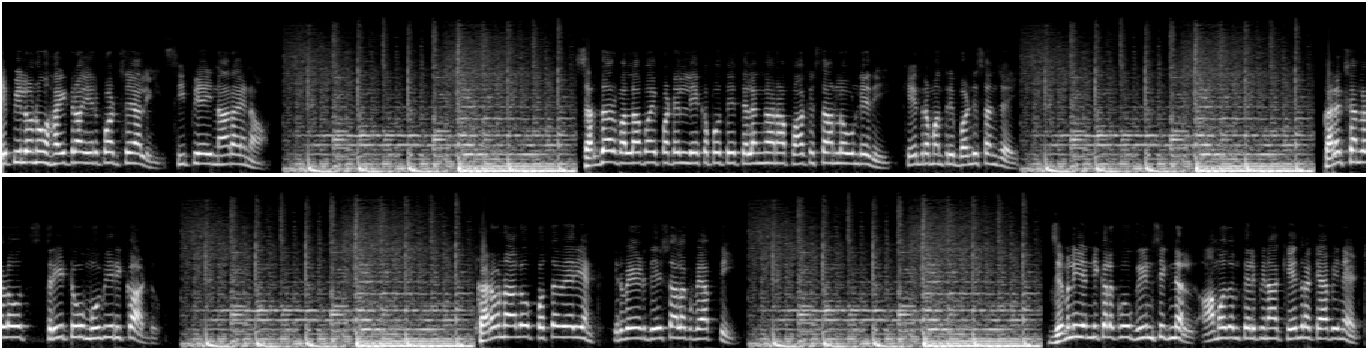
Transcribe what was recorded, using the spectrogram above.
ఏపీలోనూ హైడ్రా ఏర్పాటు చేయాలి సిపిఐ నారాయణ. సర్దార్ వల్లభాయ్ పటేల్ లేకపోతే తెలంగాణ పాకిస్తాన్లో ఉండేది కేంద్ర మంత్రి బండి సంజయ్. కలెక్షన్లలో స్త్రీ టూ మూవీ రికార్డు. కరోనాలో కొత్త వేరియంట్ ఇరవై ఏడు దేశాలకు వ్యాప్తి. జమిలీ ఎన్నికలకు గ్రీన్ సిగ్నల్ ఆమోదం తెలిపిన కేంద్ర కేబినెట్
